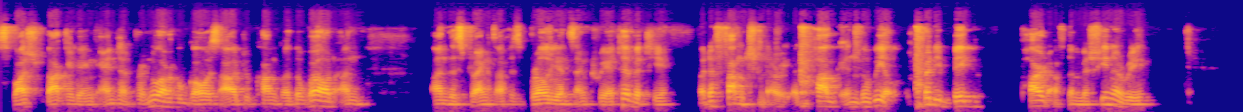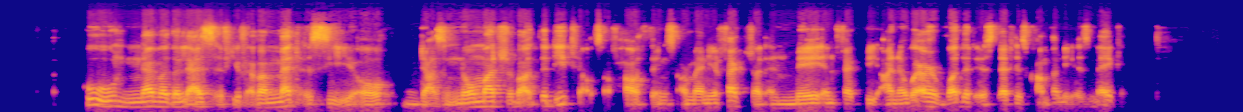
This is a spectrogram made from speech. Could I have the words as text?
swashbuckling entrepreneur who goes out to conquer the world on, on the strength of his brilliance and creativity, but a functionary, a cog in the wheel, a pretty big part of the machinery who, nevertheless, if you've ever met a CEO, doesn't know much about the details of how things are manufactured and may, in fact, be unaware of what it is that his company is making.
